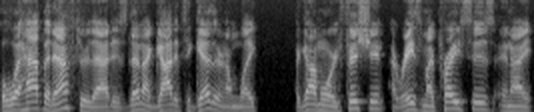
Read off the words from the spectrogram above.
But what happened after that is then I got it together and I'm like I got more efficient. I raised my prices and I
